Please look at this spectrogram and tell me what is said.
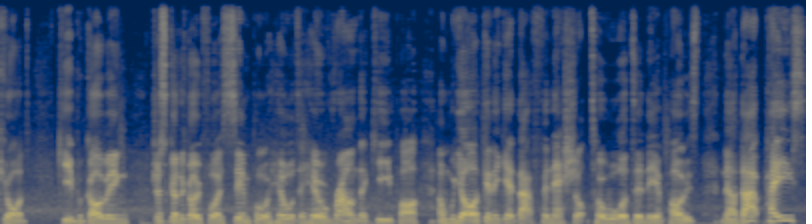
God. Keeper going. Just going to go for a simple hill-to-hill -hill round the keeper, and we are going to get that finesse shot towards the near post. Now, that pace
